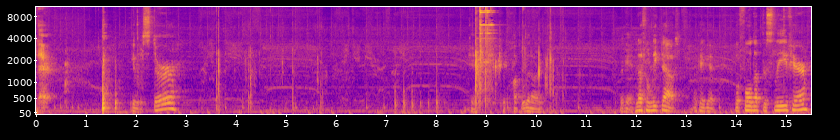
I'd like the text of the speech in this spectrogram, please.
there. Give it a stir. Okay, pop the lid on. Okay, nothing leaked out. Okay, good. We'll fold up the sleeve here.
